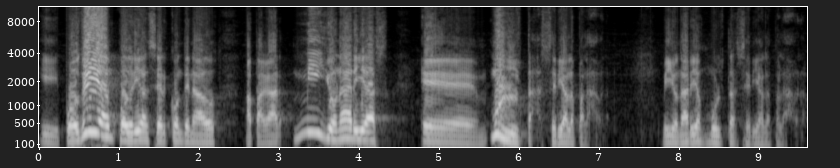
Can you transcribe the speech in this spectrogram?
y podrían, podrían ser condenados a pagar millonarias eh, multas, sería la palabra. Millonarias multas sería la palabra.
